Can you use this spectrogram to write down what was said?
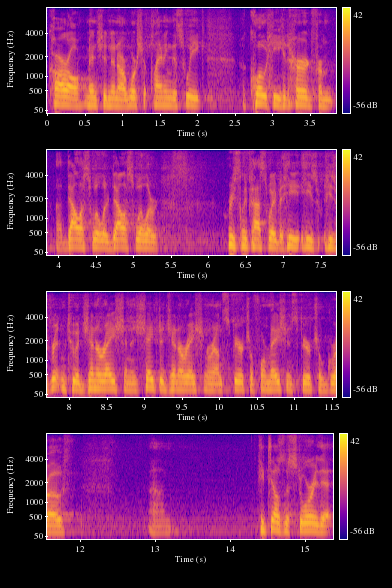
Carl mentioned in our worship planning this week a quote he had heard from uh, Dallas Willard. Dallas Willard recently passed away, but he, he's, he's written to a generation and shaped a generation around spiritual formation, spiritual growth. Um, he tells the story that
